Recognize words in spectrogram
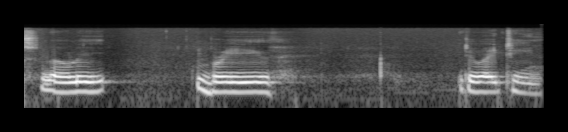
Slowly breathe to 18.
